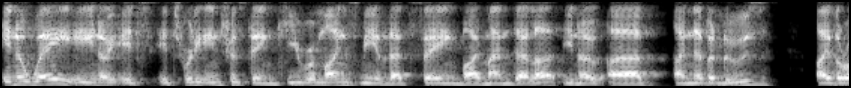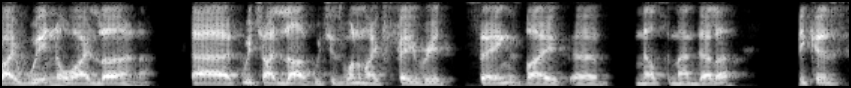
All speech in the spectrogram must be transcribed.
in a way, you know, it's it's really interesting. He reminds me of that saying by Mandela. You know, uh, I never lose. Either I win or I learn, uh, which I love. Which is one of my favorite sayings by uh, Nelson Mandela, because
